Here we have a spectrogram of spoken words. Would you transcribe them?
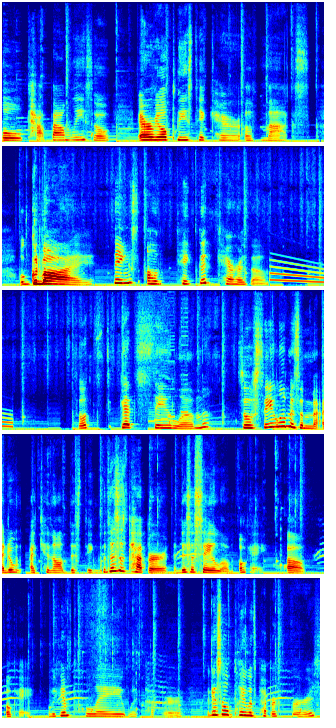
little cat family. So Ariel, please take care of Max. Well, goodbye. Thanks. I'll take good care of them. So let's get Salem. So Salem is a ma I don't I cannot distinguish. But this is Pepper and this is Salem. Okay. Oh, okay. We can play with Pepper. I guess I'll play with Pepper first.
